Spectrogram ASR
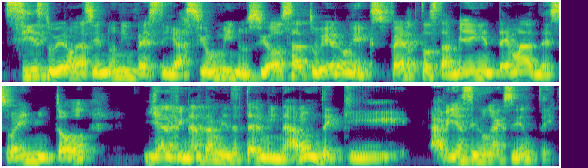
sí estuvieron haciendo una investigación minuciosa, tuvieron expertos también en temas de sueño y todo, y al final también determinaron de que había sido un accidente.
